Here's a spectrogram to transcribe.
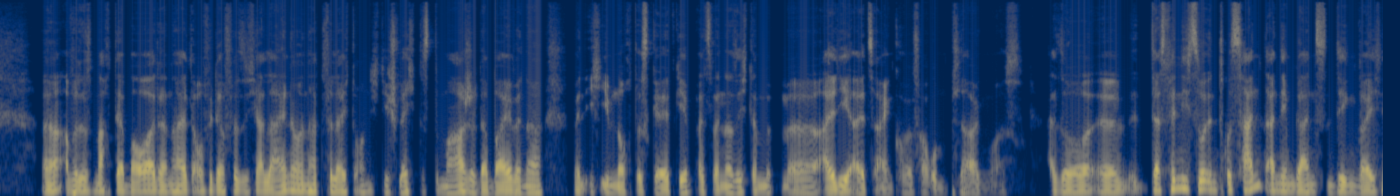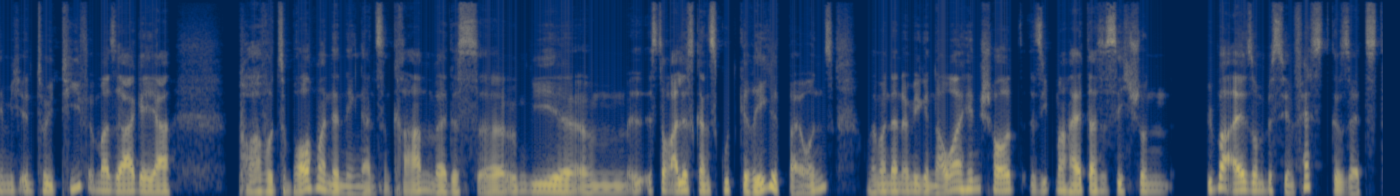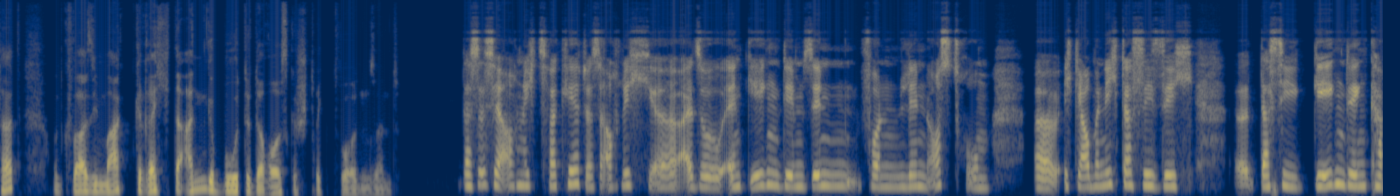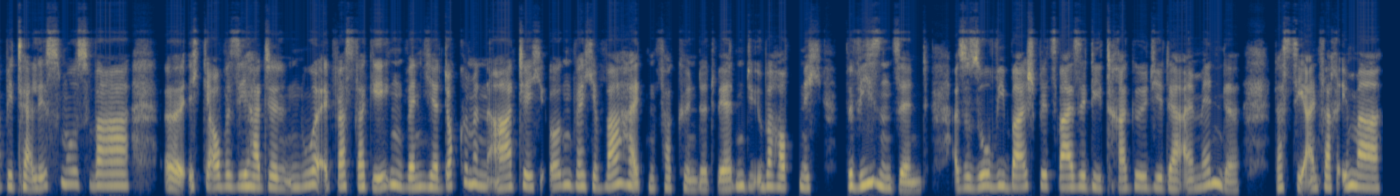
äh, aber das macht der Bauer dann halt auch wieder für sich alleine und hat vielleicht auch nicht die schlechteste Marge dabei, wenn er, wenn ich ihm noch das Geld gebe, als wenn er sich dann mit äh, Aldi als Einkäufer rumplagen muss. Also äh, das finde ich so interessant an dem ganzen Ding, weil ich nämlich intuitiv immer sage, ja, boah, wozu braucht man denn den ganzen Kram? Weil das äh, irgendwie ähm, ist doch alles ganz gut geregelt bei uns. Und wenn man dann irgendwie genauer hinschaut, sieht man halt, dass es sich schon überall so ein bisschen festgesetzt hat und quasi marktgerechte Angebote daraus gestrickt worden sind das ist ja auch nichts Verkehrtes, auch nicht, äh, also entgegen dem Sinn von Lynn Ostrom. Äh, ich glaube nicht, dass sie sich, äh, dass sie gegen den Kapitalismus war. Äh, ich glaube, sie hatte nur etwas dagegen, wenn hier dokumentartig irgendwelche Wahrheiten verkündet werden, die überhaupt nicht bewiesen sind. Also so wie beispielsweise die Tragödie der Allmende, dass die einfach immer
